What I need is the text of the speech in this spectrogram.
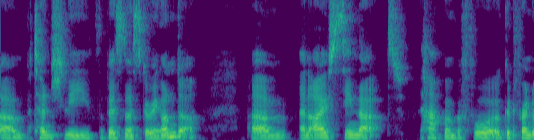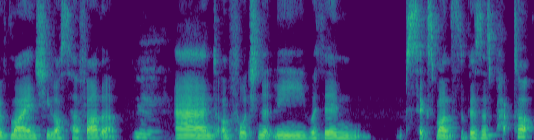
um, potentially the business going under. Um, and I've seen that happen before. A good friend of mine, she lost her father. Mm. And unfortunately, within six months, the business packed up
